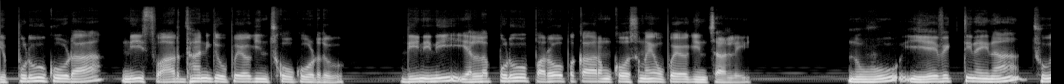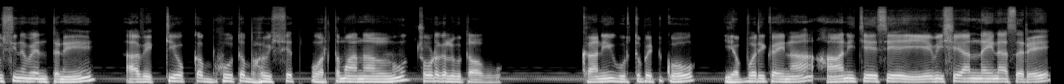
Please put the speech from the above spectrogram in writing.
ఎప్పుడూ కూడా నీ స్వార్థానికి ఉపయోగించుకోకూడదు. దీనిని ఎల్లప్పుడూ పరోపకారం కోసమే ఉపయోగించాలి. నువ్వు ఏ వ్యక్తినైనా చూసిన వెంటనే ఆ వ్యక్తి యొక్క భూత భవిష్యత్ వర్తమానాలను చూడగలుగుతావు. కానీ గుర్తుపెట్టుకో ఎవ్వరికైనా హాని చేసే ఏ విషయాన్నైనా సరే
